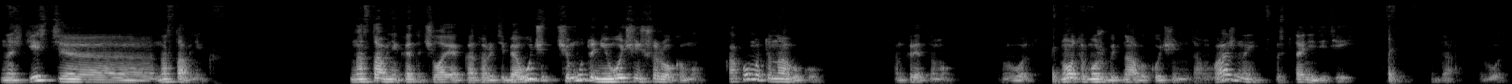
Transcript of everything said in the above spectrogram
Значит, есть э, наставник наставник – это человек, который тебя учит чему-то не очень широкому, какому-то навыку конкретному. Вот. Но это может быть навык очень там, важный, воспитание детей. Да, вот.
